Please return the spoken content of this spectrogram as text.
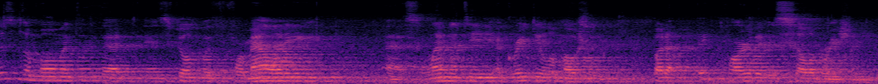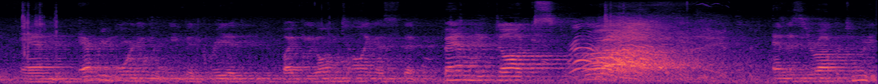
This is a moment that is filled with formality, uh, solemnity, a great deal of emotion, but a big part of it is celebration. And every morning we've been greeted by Guillaume telling us that family ducks and this is your opportunity.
